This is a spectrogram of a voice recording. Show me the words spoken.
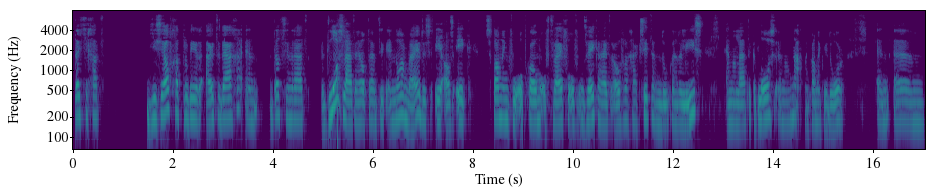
dat je gaat, jezelf gaat proberen uit te dagen. En dat is inderdaad, het loslaten helpt daar natuurlijk enorm bij. Dus als ik spanning voel opkomen of twijfel of onzekerheid erover, dan ga ik zitten en doe ik een release. En dan laat ik het los en dan, nou, dan kan ik weer door. En, um,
